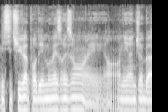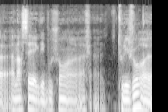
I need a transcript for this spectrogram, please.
Mais si tu vas pour des mauvaises raisons et en, ayant un job à, Marseille avec des bouchons euh, tous les jours, euh,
